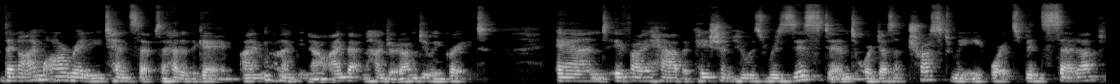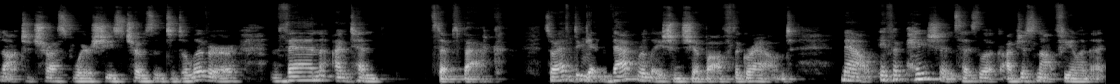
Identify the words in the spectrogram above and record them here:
then I'm already 10 steps ahead of the game. I'm, mm-hmm. I'm you know, I'm batting 100. I'm doing great. And if I have a patient who is resistant or doesn't trust me, or it's been set up not to trust where she's chosen to deliver, then I'm 10 steps back. So I have to mm-hmm. get that relationship off the ground. Now, if a patient says, Look, I'm just not feeling it,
